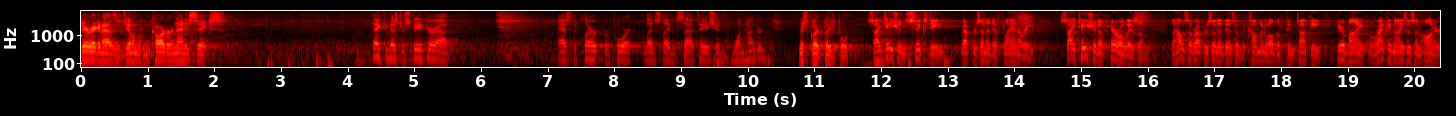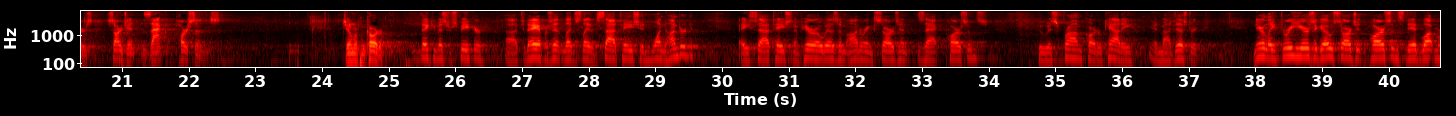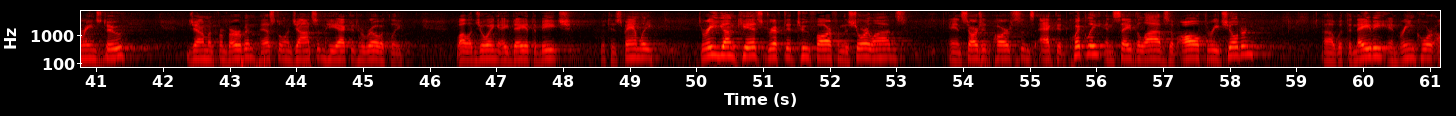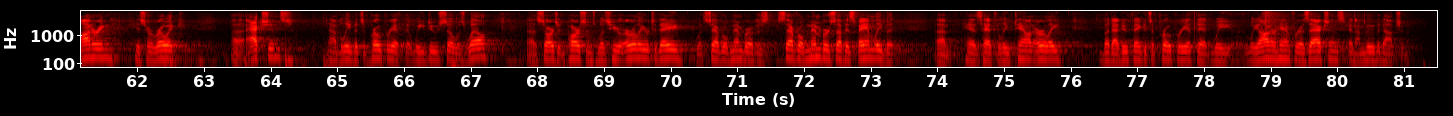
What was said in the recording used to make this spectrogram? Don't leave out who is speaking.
Speaker 1: Chair recognizes the gentleman from Carter, 96.
Speaker 2: Thank you, Mr. Speaker. I ask the clerk report legislative citation 100.
Speaker 1: Mr. Clerk, please report.
Speaker 3: Citation 60, Representative Flannery. Citation of heroism. The House of Representatives of the Commonwealth of Kentucky hereby recognizes and honors Sergeant Zach Parsons.
Speaker 1: Gentleman from Carter.
Speaker 2: Thank you, Mr. Speaker. Uh, today I present legislative citation 100, a citation of heroism honoring Sergeant Zach Parsons, who is from Carter County in my district. Nearly three years ago, Sergeant Parsons did what Marines do. Gentleman from Bourbon, Estill, and Johnson, he acted heroically. While enjoying a day at the beach with his family, three young kids drifted too far from the shorelines and Sergeant Parsons acted quickly and saved the lives of all three children, uh, with the Navy and Marine Corps honoring his heroic uh, actions. I believe it's appropriate that we do so as well. Uh, Sergeant Parsons was here earlier today with several member of his several members of his family, but um, has had to leave town early. But I do think it's appropriate that we we honor him for his actions, and I move adoption.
